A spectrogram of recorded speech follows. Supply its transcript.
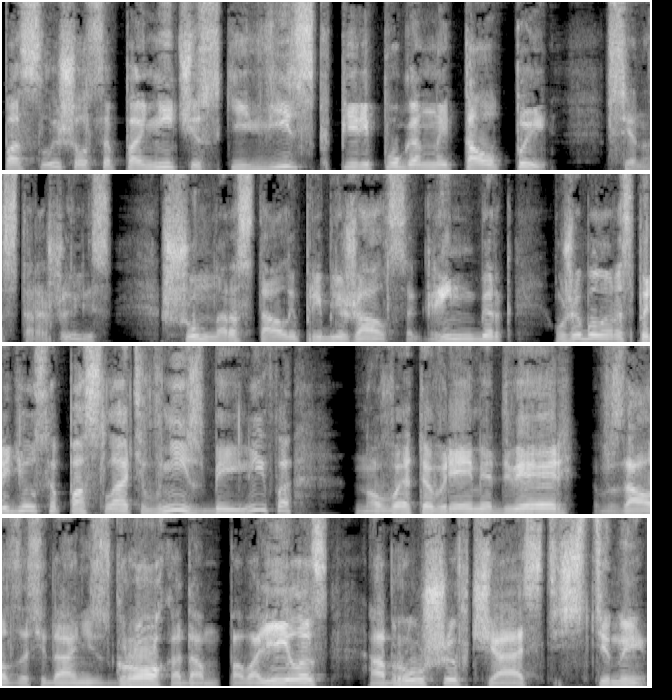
послышался панический визг перепуганной толпы. Все насторожились, шум нарастал и приближался. Гринберг уже было распорядился послать вниз Бейлифа, но в это время дверь в зал заседаний с грохотом повалилась, обрушив часть стены.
